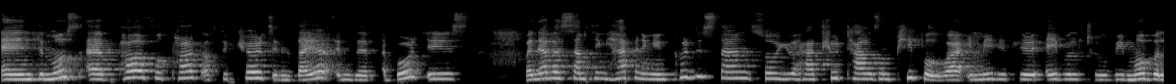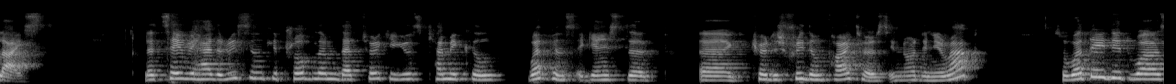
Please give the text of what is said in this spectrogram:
And the most uh, powerful part of the Kurds in the, in the abort is whenever something happening in Kurdistan, so you have few thousand people who are immediately able to be mobilized let's say we had a recently problem that Turkey used chemical weapons against the uh, Kurdish freedom fighters in northern Iraq. So what they did was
